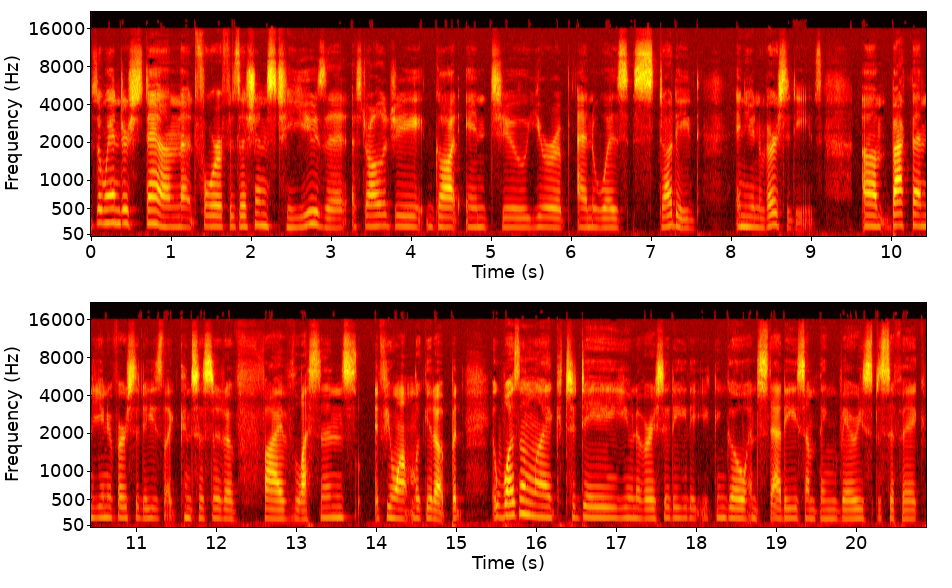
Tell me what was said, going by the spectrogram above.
So we understand that for physicians to use it, astrology got into Europe and was studied in universities. Um, back then, the universities like consisted of five lessons. If you want, look it up. But it wasn't like today university that you can go and study something very specific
